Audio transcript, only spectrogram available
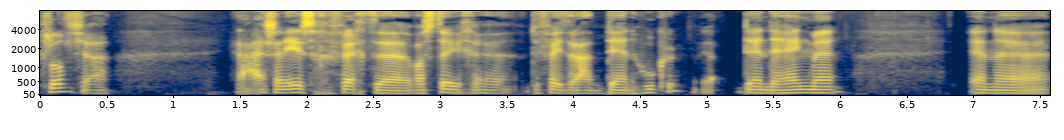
klopt ja. Ja, zijn eerste gevecht uh, was tegen de veteraan Dan Hoeker. Ja. Dan de Hangman. En uh,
